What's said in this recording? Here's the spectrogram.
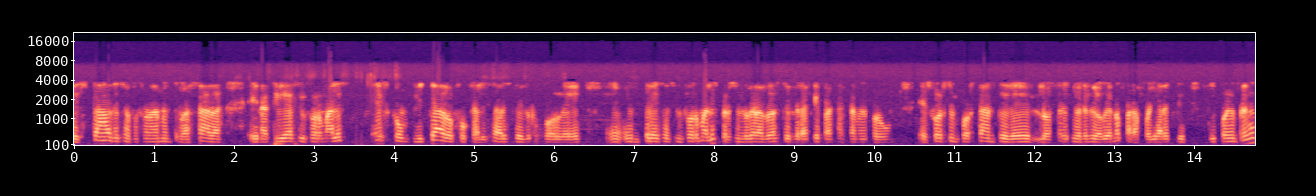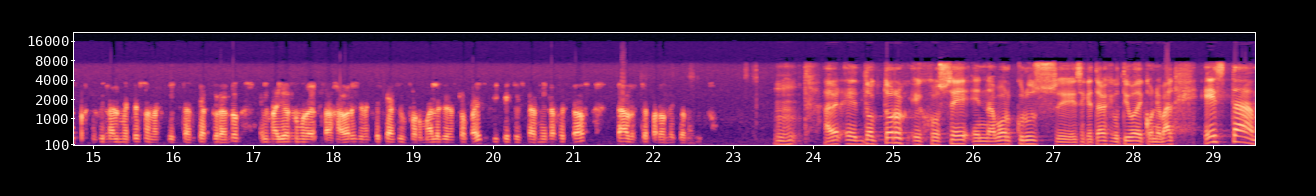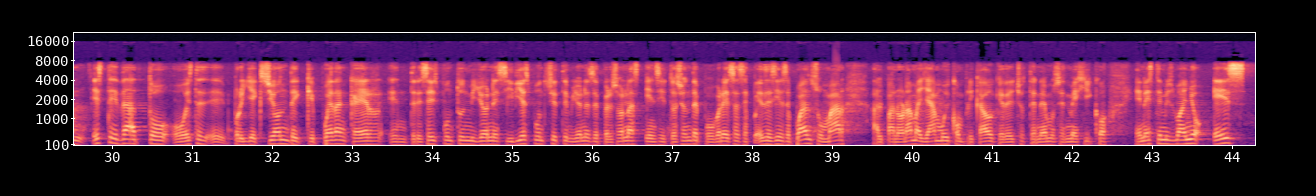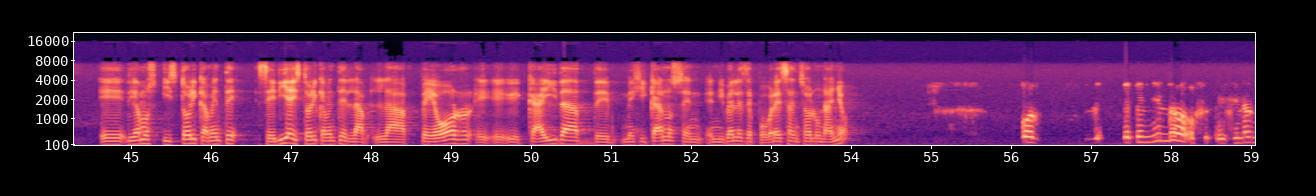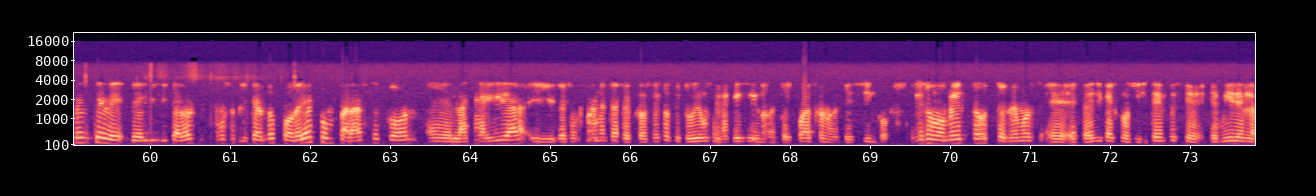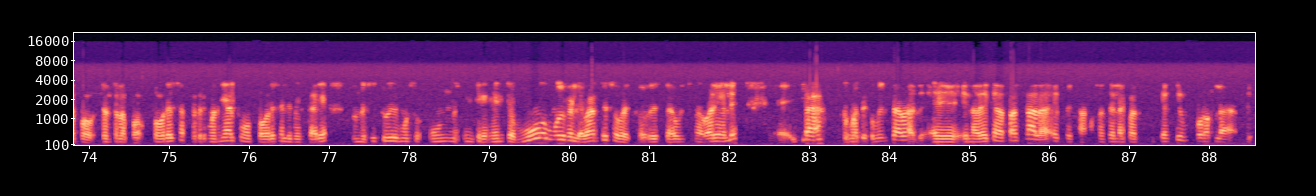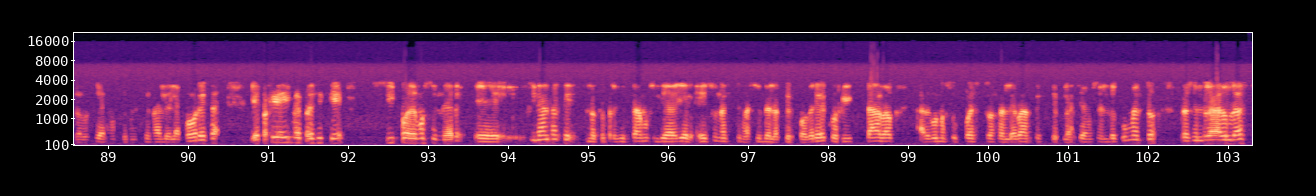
que está desafortunadamente basada en actividades informales, es complicado focalizar este grupo de eh, empresas informales, pero sin lugar a dudas tendrá que pasar también por un esfuerzo importante de los tres niveles de gobierno para apoyar este tipo de empresas, porque finalmente son las que están capturando el mayor número de trabajadores, en este caso informales de nuestro país, y que se están viendo afectados dado este parón económico. A ver, eh, doctor eh, José Nabor Cruz, eh, secretario ejecutivo de Coneval, esta, este dato o esta proyección de que puedan caer entre 6.1 millones y 10.7 millones de personas en situación de pobreza, es decir, se puedan sumar al panorama ya muy complicado que de hecho tenemos en México en este mismo año, es, digamos, históricamente sería históricamente la, peor eh, eh, caída de mexicanos en, niveles de pobreza en solo un año? Dependiendo eh, finalmente del indicador que estamos aplicando, podría compararse con la caída y desafortunadamente el proceso que tuvimos en la crisis del 94-95. En ese momento tenemos estadísticas consistentes que, miden la, tanto la pobreza patrimonial como pobreza alimentaria, donde sí tuvimos un incremento muy, muy relevante, sobre todo esta última variable. Eh, ya, como te comentaba, eh, en la década pasada empezamos a hacer la cuantificación por la metodología multidimensional de la pobreza y a partir de ahí me parece que sí podemos tener, eh, finalmente lo que presentamos el día de ayer es una estimación de lo que podría ocurrir dado algunos supuestos relevantes que planteamos en el documento, pero sin lugar a dudas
